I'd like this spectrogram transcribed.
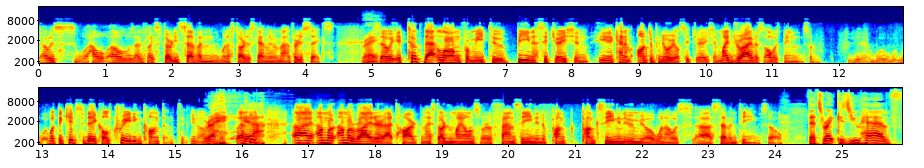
I was how, how old was I? I was like 37 when I started Scandinavian Man, 36. Right. So it took that long for me to be in a situation, in a kind of entrepreneurial situation. My drive has always been sort of you know, what the kids today call creating content, you know. Right, But yeah. I, I'm a I'm a writer at heart, and I started my own sort of fan scene in the punk punk scene in Umeå when I was uh, 17. So That's right, because you have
